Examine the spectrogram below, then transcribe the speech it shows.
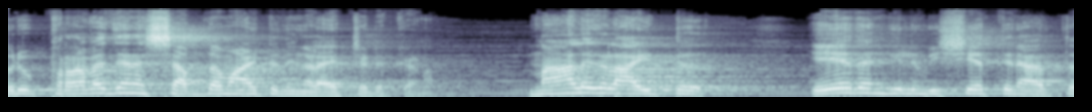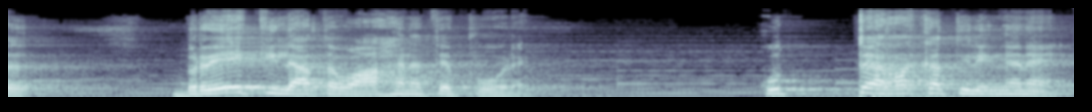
ഒരു പ്രവചന ശബ്ദമായിട്ട് നിങ്ങൾ ഏറ്റെടുക്കണം. നാളുകളായിട്ട് ഏതെങ്കിലും വിഷയത്തിനകത്ത് ബ്രേക്ക് ഇല്ലാത്ത വാഹനത്തെ പോലെ കുത്തിറക്കത്തിൽ ഇങ്ങനെ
